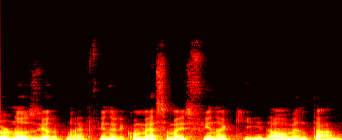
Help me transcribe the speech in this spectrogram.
Tornozelo que não é fino, ele começa mais fino aqui dá uma aumentada.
